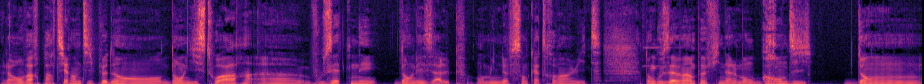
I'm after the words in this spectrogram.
Alors on va repartir un petit peu dans, dans l'histoire. Euh, vous êtes né dans les Alpes en 1988, donc vous avez un peu finalement grandi dans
